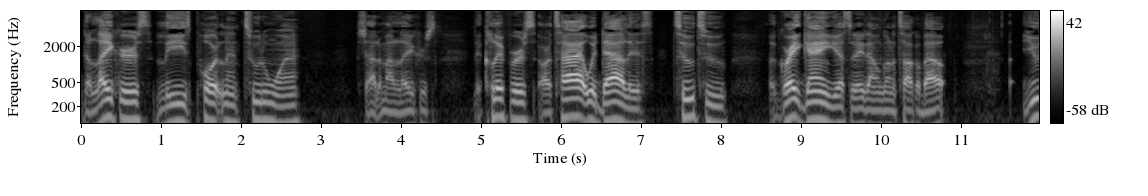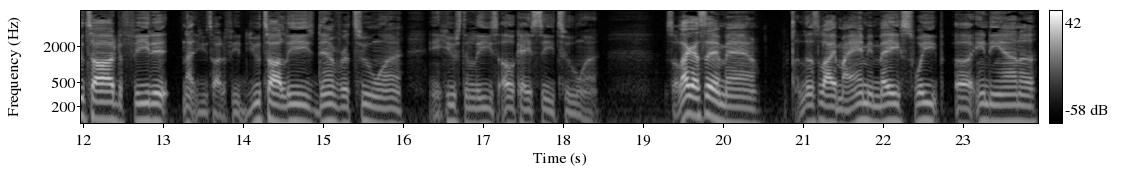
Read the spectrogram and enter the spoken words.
the Lakers leads Portland two to one. Shout out to my Lakers. The Clippers are tied with Dallas 2 2. A great game yesterday that I'm going to talk about. Utah defeated, not Utah defeated, Utah leads Denver 2 1, and Houston leads OKC 2 1. So, like I said, man, it looks like Miami may sweep uh, Indiana.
